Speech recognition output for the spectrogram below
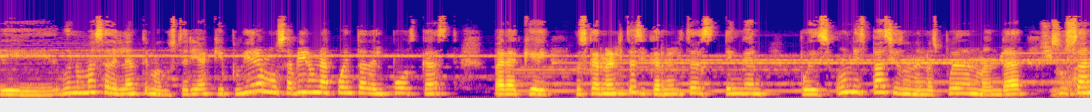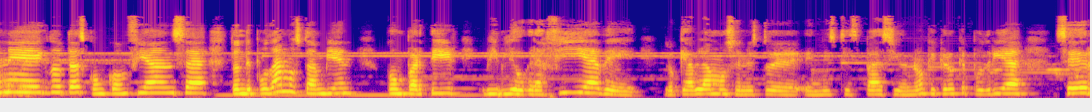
Eh, bueno, más adelante me gustaría que pudiéramos abrir una cuenta del podcast para que los carnalitas y carnalitas tengan pues un espacio donde nos puedan mandar sus anécdotas con confianza, donde podamos también compartir bibliografía de lo que hablamos en este, en este espacio, ¿no? Que creo que podría ser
